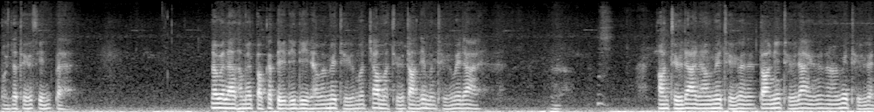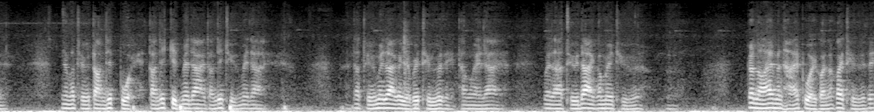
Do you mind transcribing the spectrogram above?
บอกจะถือศีลแปดแล้วเวลาทำไมปกติดีๆทำไมไม่ถือมันชอบมาถือตอนที่มันถือไม่ได้ ตอนถือได้นะไม่ถือกันตอนนี้ถือได้นะไม่ถือกันเนี่ยมาถือตอนที่ป่วย ตอนที่กินไม่ได้ ตอนที่ถือไม่ได้ ถ้าถือไม่ได้ก็อย่าไปถือสิทำไงได้ เวลาถือได้ก็ไม่ถือ ก็รอให้มันหายป่วยก่อนแล้วค่อยถือสิ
